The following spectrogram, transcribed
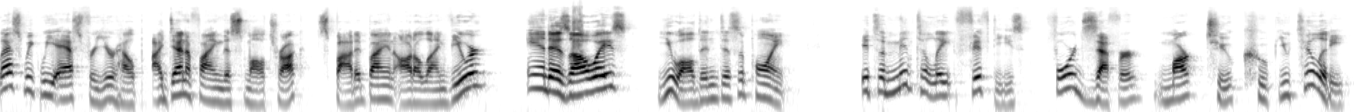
Last week we asked for your help identifying this small truck spotted by an Autoline viewer, and as always, you all didn't disappoint. It's a mid to late 50s Ford Zephyr Mark II Coupe Utility,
